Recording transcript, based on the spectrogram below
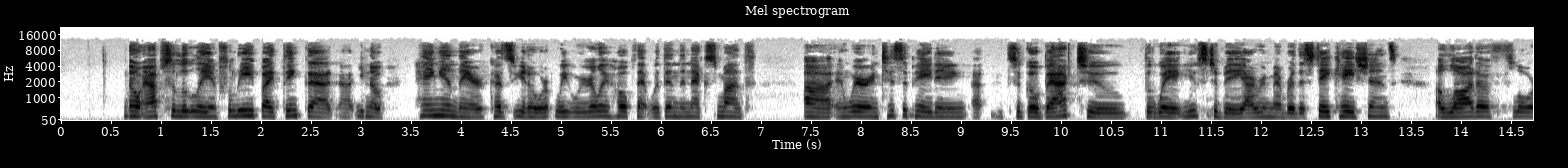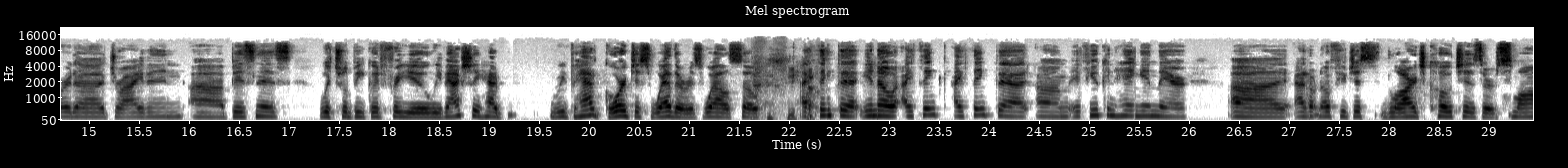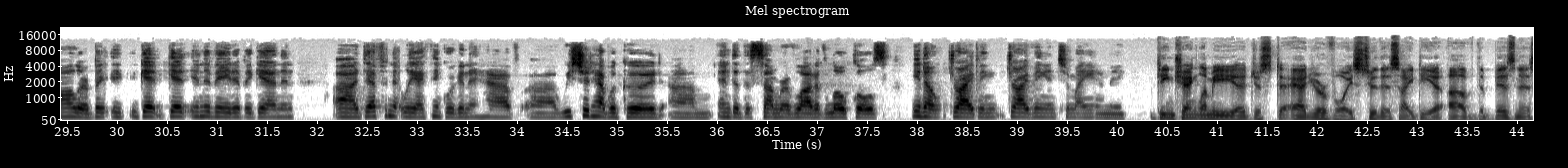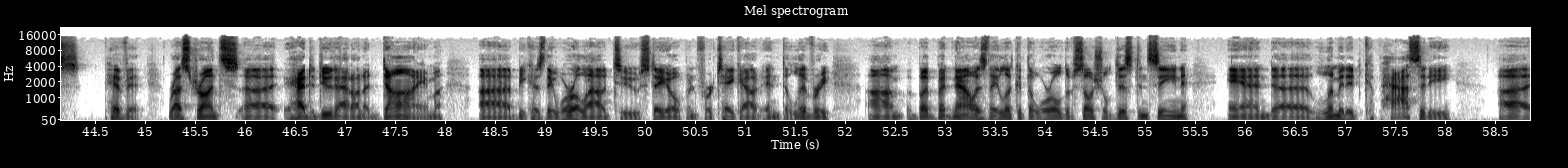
No, absolutely. And Philippe, I think that, uh, you know, hang in there because, you know, we, we really hope that within the next month, uh, and we're anticipating uh, to go back to the way it used to be. I remember the staycations, a lot of Florida drive-in uh, business, which will be good for you. We've actually had we've had gorgeous weather as well. So yeah. I think that you know, I think I think that um, if you can hang in there, uh, I don't know if you're just large coaches or small, or but get get innovative again. And uh, definitely, I think we're going to have uh, we should have a good um, end of the summer of a lot of locals, you know, driving driving into Miami. Dean Cheng, let me uh, just add your voice to this idea of the business pivot. Restaurants uh, had to do that on a dime uh, because they were allowed to stay open for takeout and delivery. Um, but but now, as they look at the world of social distancing and uh, limited capacity,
